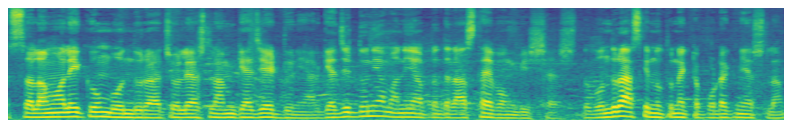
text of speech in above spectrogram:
আসসালামু আলাইকুম বন্ধুরা, চলে আসলাম গ্যাজেট দুনিয়া। আর গ্যাজেট দুনিয়া মানে আপনাদের আস্থা এবং বিশ্বাস। তো বন্ধুরা, আজকে নতুন একটা প্রোডাক্ট নিয়ে আসলাম।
